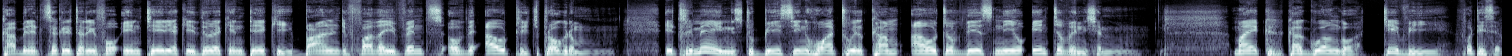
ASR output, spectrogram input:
Cabinet Secretary for Interior Kithure Kindiki banned further events of the outreach program. It remains to be seen what will come out of this new intervention. Mike Kagwango, TV 47.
